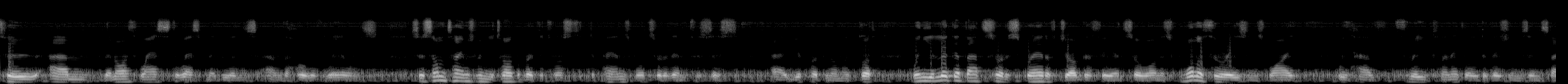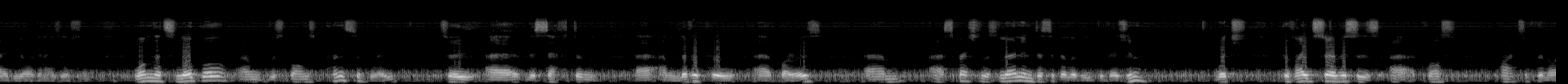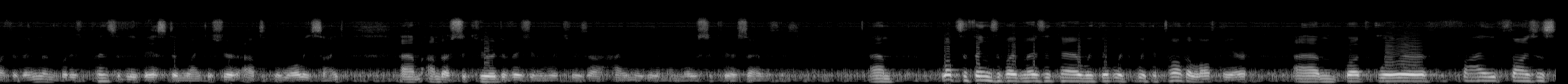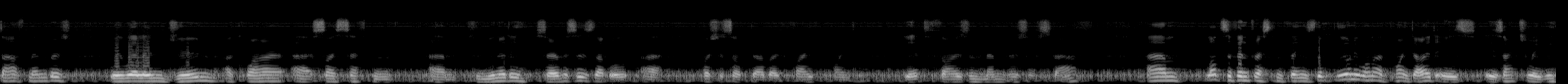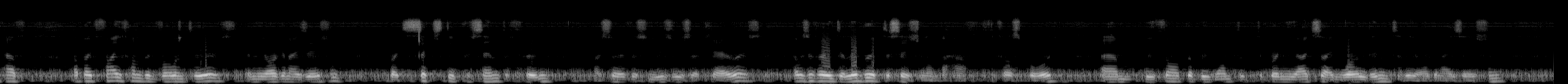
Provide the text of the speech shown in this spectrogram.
to um, the Northwest, the West Midlands, and the whole of Wales. So sometimes when you talk about the trust, it depends what sort of emphasis uh, you're putting on it. But when you look at that sort of spread of geography and so on, it's one of the reasons why we have three clinical divisions inside the organisation. One that's local and responds principally to uh, the Sefton uh, and Liverpool uh, boroughs, um, a specialist learning disability division, which provides services uh, across parts of the north of England, but is principally based in Lancashire at the Whalley site, um, and our secure division, which is our high, medium, and low secure services. Um, lots of things about Merseycare. We could, we, we could talk a lot here, um, but we're 5,000 staff members. We will in June acquire uh, South Sefton um, Community Services. That will uh, push us up to about 5. 8,000 members of staff. Um, lots of interesting things. The, the, only one I'd point out is, is actually we have about 500 volunteers in the organisation, about 60% of whom are service users or carers. That was a very deliberate decision on behalf of the Trust Board. Um, we thought that we wanted to bring the outside world into the organisation,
